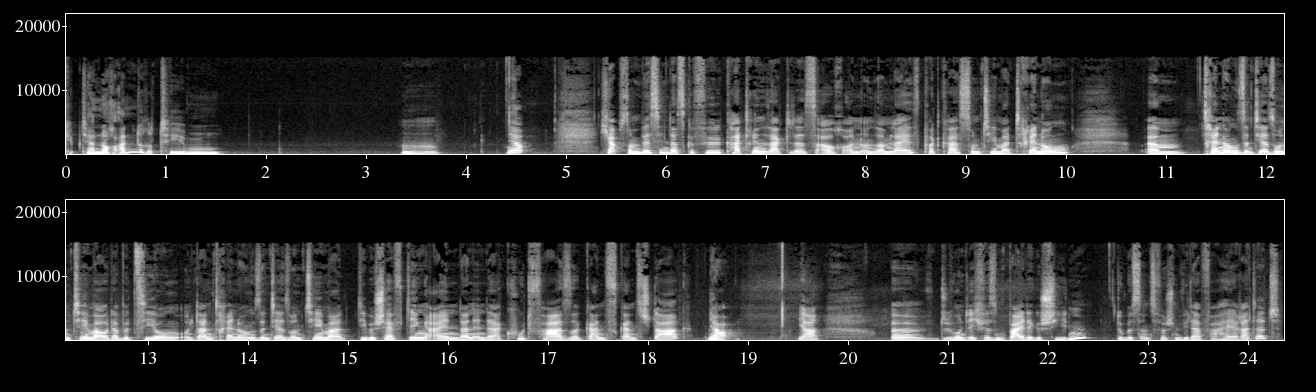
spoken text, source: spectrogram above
gibt ja noch andere Themen. Hm. Ja. Ich habe so ein bisschen das Gefühl, Katrin sagte das auch in unserem Live-Podcast zum Thema Trennung. Ähm, Trennungen sind ja so ein Thema oder Beziehungen und dann Trennungen sind ja so ein Thema, die beschäftigen einen dann in der Akutphase ganz, ganz stark. Ja. Ja. Äh, du und ich, wir sind beide geschieden. Du bist inzwischen wieder verheiratet.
